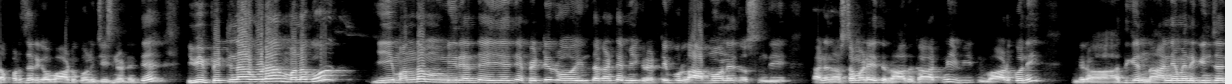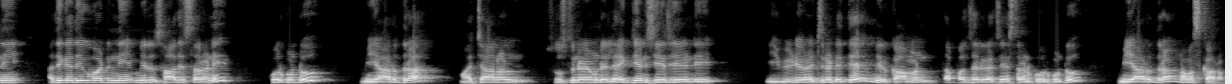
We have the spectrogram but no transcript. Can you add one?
తప్పనిసరిగా వాడుకొని చేసినట్టయితే ఇవి పెట్టినా కూడా మనకు ఈ మందం మీరు ఎంత ఏదైతే పెట్టిరో ఇంతకంటే మీకు రెట్టింపు లాభం అనేది వస్తుంది. కానీ నష్టం అనేది రాదు. కాబట్టి వీటిని వాడుకొని మీరు అధిక నాణ్యమైన గింజని అధిక దిగుబడిని మీరు సాధిస్తారని కోరుకుంటూ మీ ఆరుద్ర మా ఛానల్ చూస్తుండే లైక్ చేయండి షేర్ చేయండి. ఈ వీడియో నచ్చినట్టయితే మీరు కామెంట్ తప్పనిసరిగా చేస్తారని కోరుకుంటూ మీ ఆరుద్ర నమస్కారం.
